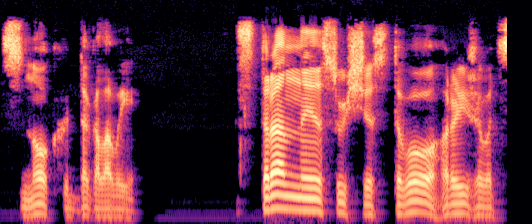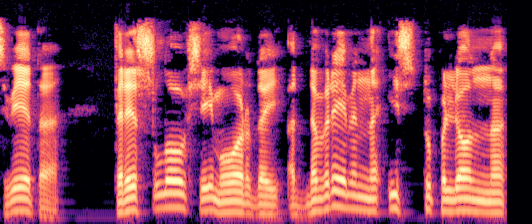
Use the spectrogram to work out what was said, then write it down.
с ног до головы. Странное существо рыжего цвета трясло всей мордой, одновременно иступленно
